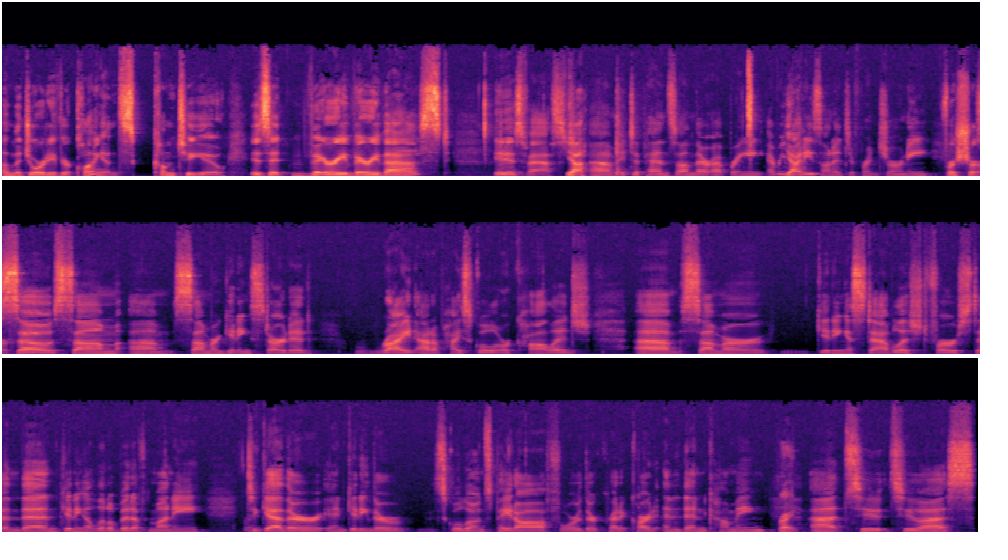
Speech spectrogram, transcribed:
a majority of your clients come to you? Is it very, very vast? It is fast. Yeah. Um, it depends on their upbringing. Everybody's on a different journey. For sure. So some um, some are getting started right out of high school or college. Um, some are getting established first and then getting a little bit of money together and getting their school loans paid off or their credit card and then coming Right. uh, to to us.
